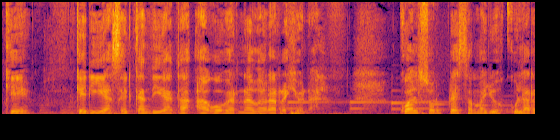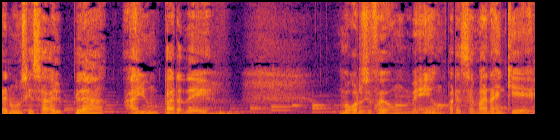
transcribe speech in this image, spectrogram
que quería ser candidata a gobernadora regional. ¿Cuál sorpresa mayúscula renuncia Isabel Pla? Hay un par de. No me acuerdo si fue un mes, un par de semanas en que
